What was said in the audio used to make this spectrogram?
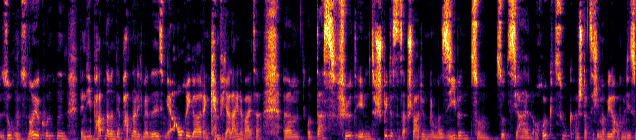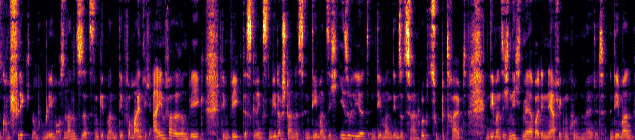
suchen uns neue Kunden. Wenn die Partnerin, der Partner nicht mehr will, ist mir auch egal, dann kämpfe ich alleine weiter. Ähm, und das führt eben spätestens ab Stadium Nummer 7 zum sozialen Rückzug, anstatt sich immer wieder auch mit diesen Konflikten und Problemen aus auseinanderzusetzen, geht man den vermeintlich einfacheren Weg, dem Weg des geringsten Widerstandes, indem man sich isoliert, indem man den sozialen Rückzug betreibt, indem man sich nicht mehr bei den nervigen Kunden meldet, indem man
